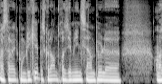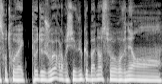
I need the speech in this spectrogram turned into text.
Oui. ça va être compliqué parce que là en troisième ligne c'est un peu le, on va se retrouver avec peu de joueurs. Alors j'ai vu que Banos revenait en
